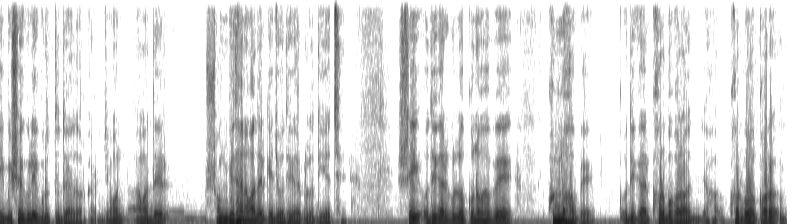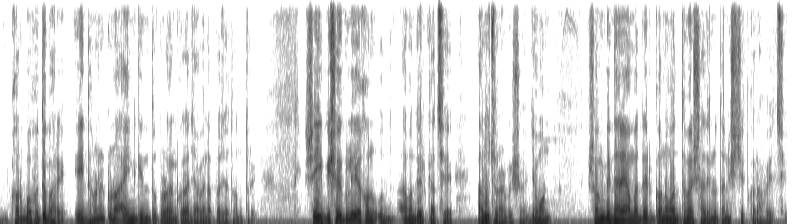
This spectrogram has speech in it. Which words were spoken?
এই বিষয়গুলি গুরুত্ব দেওয়া দরকার। যেমন আমাদের সংবিধান আমাদেরকে যে অধিকারগুলো দিয়েছে সেই অধিকারগুলো কোনোভাবে ক্ষুণ্ণ হবে অধিকার খর্ব করা, খর্ব খর্ব হতে পারে। এই ধরনের কোনো আইন কিন্তু প্রণয়ন করা যাবে না প্রজাতন্ত্রে। সেই বিষয়গুলি এখন আমাদের কাছে আলোচনার বিষয়। যেমন সংবিধানে আমাদের গণমাধ্যমের স্বাধীনতা নিশ্চিত করা হয়েছে।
